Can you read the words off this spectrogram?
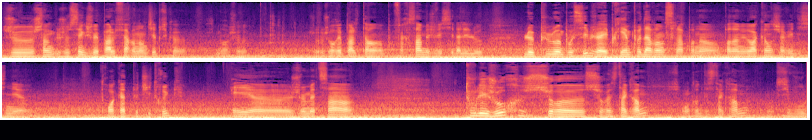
je, je, sais que je vais pas le faire en entier parce que bon, je j'aurai pas le temps pour faire ça, mais je vais essayer d'aller le, le, plus loin possible. J'avais pris un peu d'avance là pendant, pendant mes vacances, j'avais dessiné 3-4 petits trucs et je vais mettre ça tous les jours sur, sur Instagram, sur mon compte Instagram si vous,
